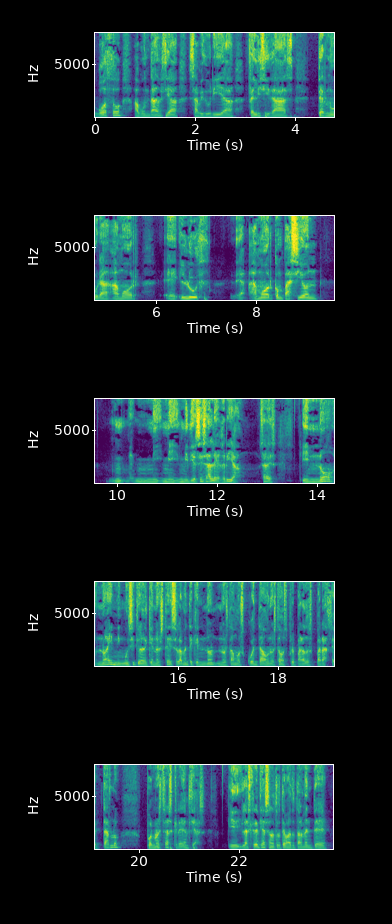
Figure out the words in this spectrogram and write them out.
gozo, abundancia, sabiduría, felicidad, ternura, amor, eh, luz, eh, amor, compasión. Mi, mi, Dios es alegría, ¿sabes? Y no, no hay ningún sitio en el que no esté, solamente que no nos damos cuenta o no estamos preparados para aceptarlo por nuestras creencias. Y las creencias son otro tema totalmente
